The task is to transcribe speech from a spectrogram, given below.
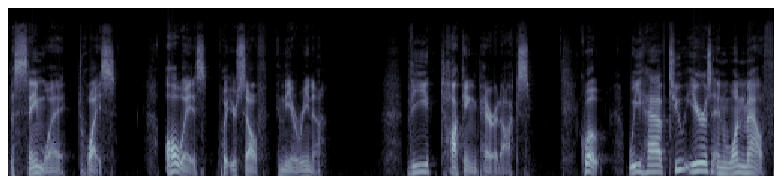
the same way twice. Always put yourself in the arena. The talking paradox. Quote, we have two ears and one mouth,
